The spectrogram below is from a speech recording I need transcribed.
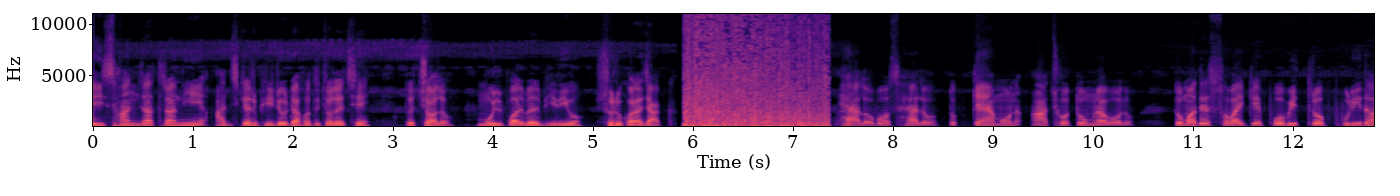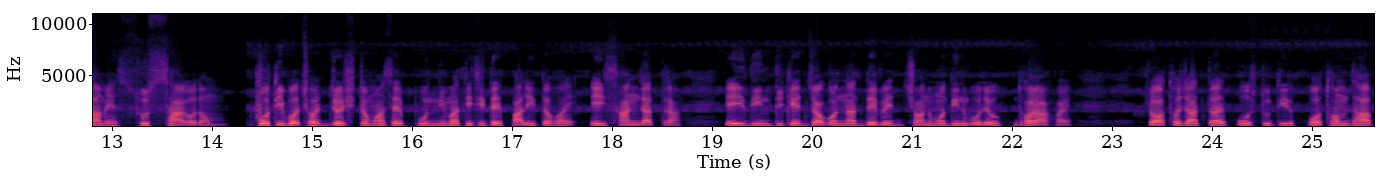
এই সানযাত্রা নিয়ে আজকের ভিডিওটা হতে চলেছে, তো চলো মূল পর্বের ভিডিও শুরু করা যাক। Hello boss, hello. তো কেমন আছো তোমরা বলো? তোমাদের সবাইকে পবিত্র পুরী ধামে সুস্বাগতম। প্রতি বছর জ্যৈষ্ঠ মাসের পূর্ণিমা তিথিতে পালিত হয় এই স্নানযাত্রা এই দিনটিকে জগন্নাথ দেবের জন্মদিন বলেও ধরা হয়। রথযাত্রার প্রস্তুতির প্রথম ধাপ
